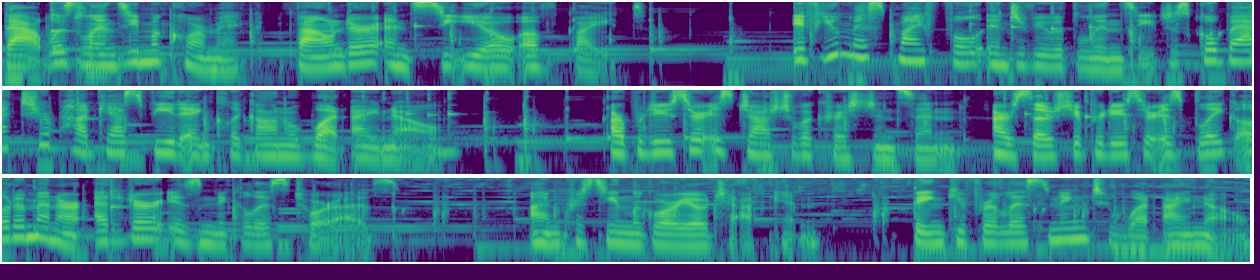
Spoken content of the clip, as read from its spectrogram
That was Lindsay McCormick, founder and CEO of Bite. If you missed my full interview with Lindsay, just go back to your podcast feed and click on What I Know. Our producer is Joshua Christensen. Our associate producer is Blake Odom, and our editor is Nicholas Torres. I'm Christine Lagorio Chafkin. Thank you for listening to What I Know.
